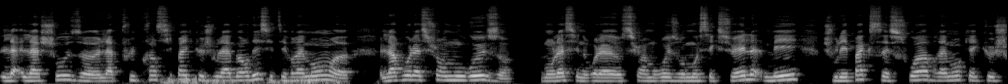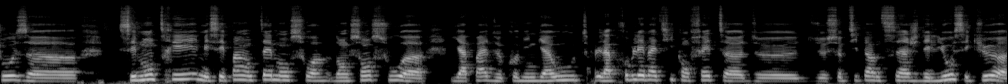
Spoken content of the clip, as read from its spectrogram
La, la chose euh, la plus principale que je voulais aborder c'était vraiment la relation amoureuse Bon là c'est une relation amoureuse homosexuelle, mais je voulais pas que ce soit vraiment quelque chose. Euh, c'est montré, mais c'est pas un thème en soi, dans le sens où euh, il n'y a pas de coming out. La problématique en fait euh, de, de ce petit personnage d'Elio, c'est que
